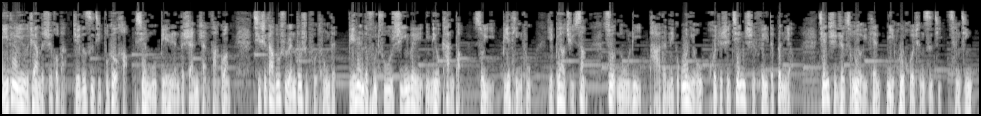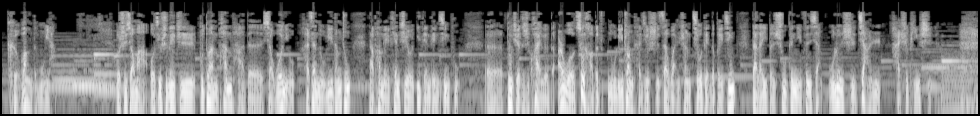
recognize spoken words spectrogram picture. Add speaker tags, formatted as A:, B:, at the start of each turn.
A: 你一定也有这样的时候吧？觉得自己不够好，羡慕别人的闪闪发光。其实大多数人都是普通的，别人的付出是因为你没有看到，所以别停步，也不要沮丧，做努力爬的那个蜗牛，或者是坚持飞的笨鸟，坚持着，总有一天你会活成自己曾经渴望的模样。我是小马，我就是那只不断攀爬的小蜗牛，还在努力当中，哪怕每天只有一点点进步，呃，都觉得是快乐的。而我最好的努力状态，就是在晚上九点的北京，带来一本书跟你分享，无论是假日还是平时。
